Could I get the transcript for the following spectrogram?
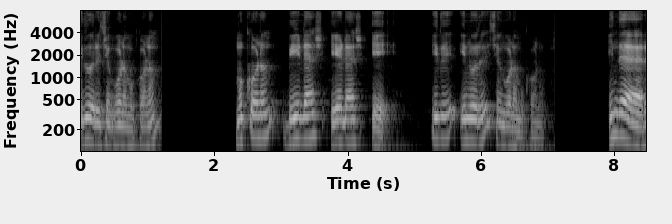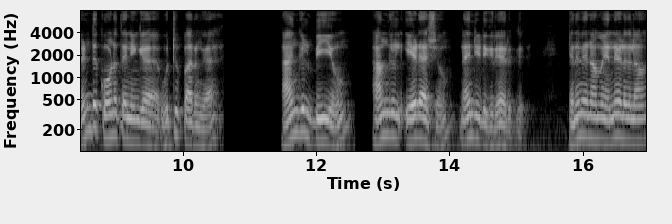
இது ஒரு செங்கோண முக்கோணம். முக்கோணம் B dash A dash A இது இன்னொரு செங்கோண முக்கோணம். இந்த ரெண்டு கோணத்தை நீங்கள் உற்று பாருங்கள் ஆங்கிள் பியும் ஆங்கிள் ஏ டேஷும் நைன்டி டிகிரியாக இருக்குது எனவே நாம் என்ன எழுதலாம்?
